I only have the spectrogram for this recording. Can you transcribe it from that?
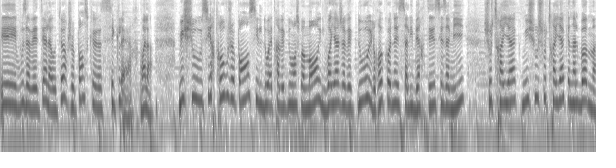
Et vous avez été à la hauteur, je pense que c'est clair. Voilà. Michou s'y retrouve, je pense. Il doit être avec nous en ce moment. Il voyage avec nous. Il reconnaît sa liberté, ses amis. Choutrayak, Michou Choutrayak, un album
